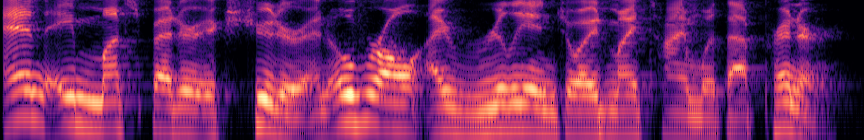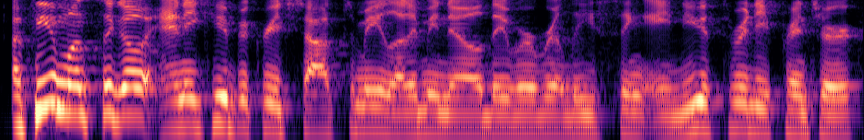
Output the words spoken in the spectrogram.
and a much better extruder, and overall I really enjoyed my time with that printer. A few months ago, Anycubic reached out to me letting me know they were releasing a new 3D printer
